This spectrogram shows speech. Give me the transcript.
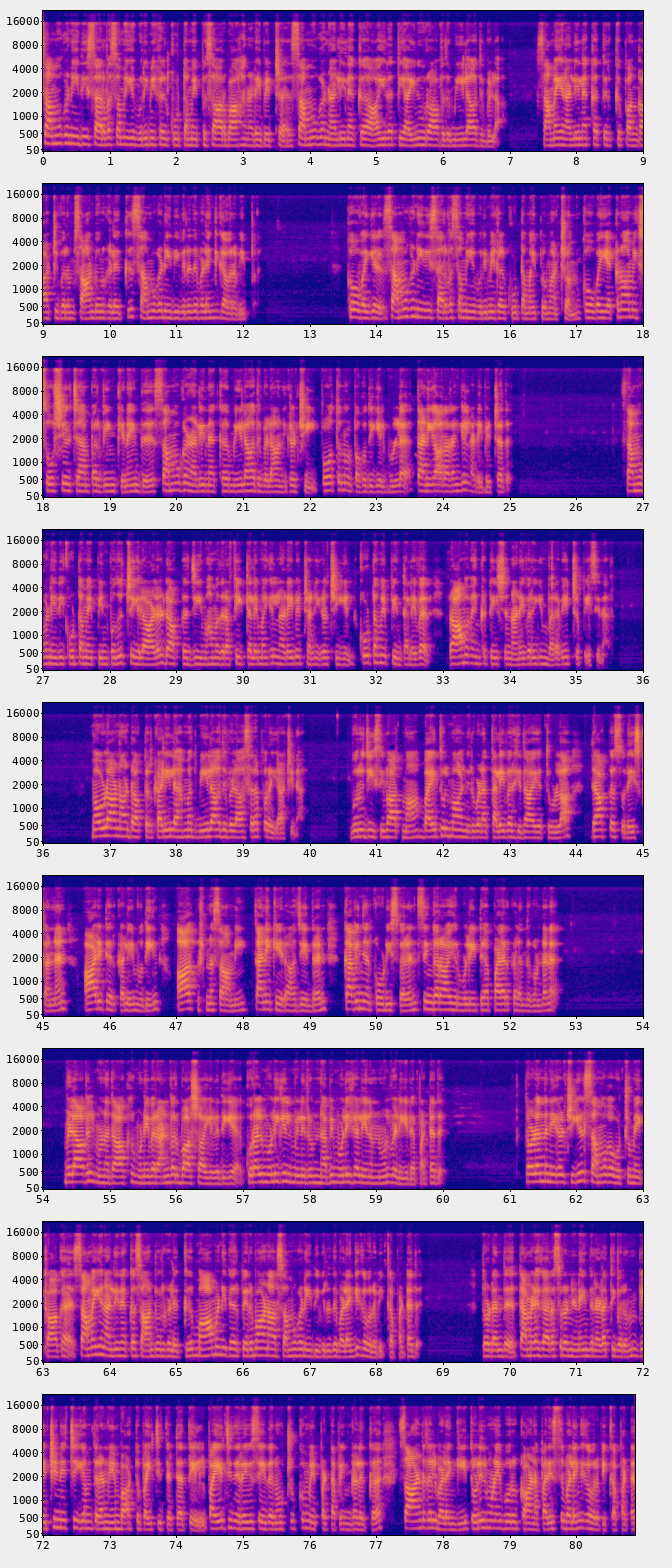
சமூக நீதி சர்வசமய உரிமைகள் கூட்டமைப்பு சார்பாக நடைபெற்ற சமூக நல்லிணக்க ஆயிரத்தி ஐநூறாவது மீளாது விழா. சமய நல்லிணக்கத்திற்கு பங்காற்றி வரும் சான்றோர்களுக்கு சமூக நீதி விருது வழங்கி கௌரவிப்பு. கோவையில் சமூக நீதி சர்வசமய உரிமைகள் கூட்டமைப்பு மற்றும் Kovai economic social chamber wing இணைந்து சமூக நல்லிணக்க மீளாது விழா நிகழ்ச்சி போத்தனூர் பகுதியில் உள்ள தனியார் அரங்கில் நடைபெற்றது. சமூக நீதி கூட்டமைப்பின் பொதுச் செயலாளர் டாக்டர் ஜி. முகமது ரஃபீக் தலைமையில் நடைபெற்ற நிகழ்ச்சியில் கூட்டமைப்பின் தலைவர் ராம வெங்கடேசன் அனைவரையும் வரவேற்று பேசினார். மௌலானா டாக்டர் கலீல் அகமது மீலாது விழா சிறப்புரையாற்றினார். குருஜி சிவாத்மா பைத்துல்மால் நிறுவன தலைவர் Hidayathulla doctor Suresh Kannan auditor Kaleemudeen R. Krishnasamy Thanigai Rajendran கவிஞர் கோடீஸ்வரன் சிங்கராயர் உள்ளிட்ட பலர் கலந்து கொண்டனர். விழாவில் முன்னதாக முனைவர் அன்வர் பாஷா எழுதிய குரல் மொழியில் மிளிரும் நபிமொழிகள் எனும் நூல் வெளியிடப்பட்டது. தொடர்ந்த நிகழ்ச்சியில் சமூக ஒற்றுமைக்காக சமய நல்லிணக்க சான்றோர்களுக்கு மாமனிதர் பெருமானார் சமூக நீதி விருது வழங்கி கௌரவிக்கப்பட்டது. தொடர்ந்து தமிழக அரசுடன் இணைந்து நடத்தி வரும் வெற்றி நிச்சயம் திறன் மேம்பாட்டு பயிற்சி திட்டத்தில் பயிற்சி நிறைவு செய்த நூற்றுக்கும் மேற்பட்ட பெண்களுக்கு சான்றிதழ் வழங்கி தொழில் முனைவோருக்கான பரிசு வழங்கி கௌரவிக்கப்பட்டது.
